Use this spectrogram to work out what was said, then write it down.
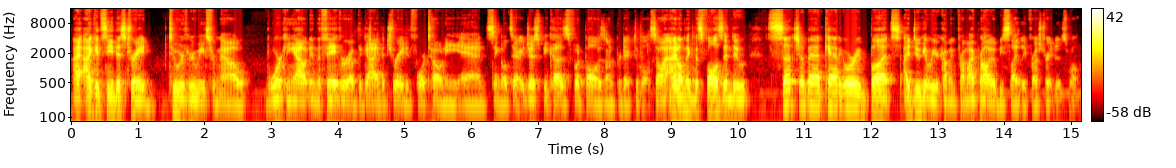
I, I could see this trade two or three weeks from now working out in the favor of the guy that traded for Toney and Singletary, just because football is unpredictable. So I, I, don't think this falls into such a bad category, but I do get where you're coming from. I probably would be slightly frustrated as well.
